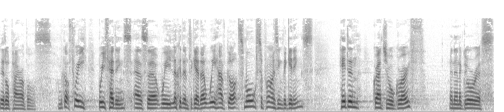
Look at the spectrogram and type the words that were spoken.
little parables. We've got three brief headings as uh, we look at them together. We have got small, surprising beginnings, hidden, gradual growth, and then a glorious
